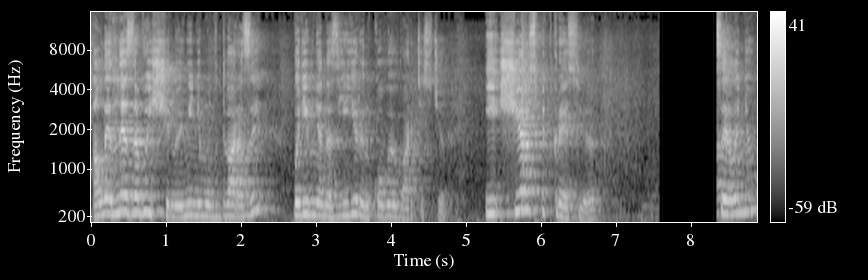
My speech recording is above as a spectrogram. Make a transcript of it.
але не завищеною мінімум в два рази порівняно з її ринковою вартістю. І ще раз підкреслюю, населенню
